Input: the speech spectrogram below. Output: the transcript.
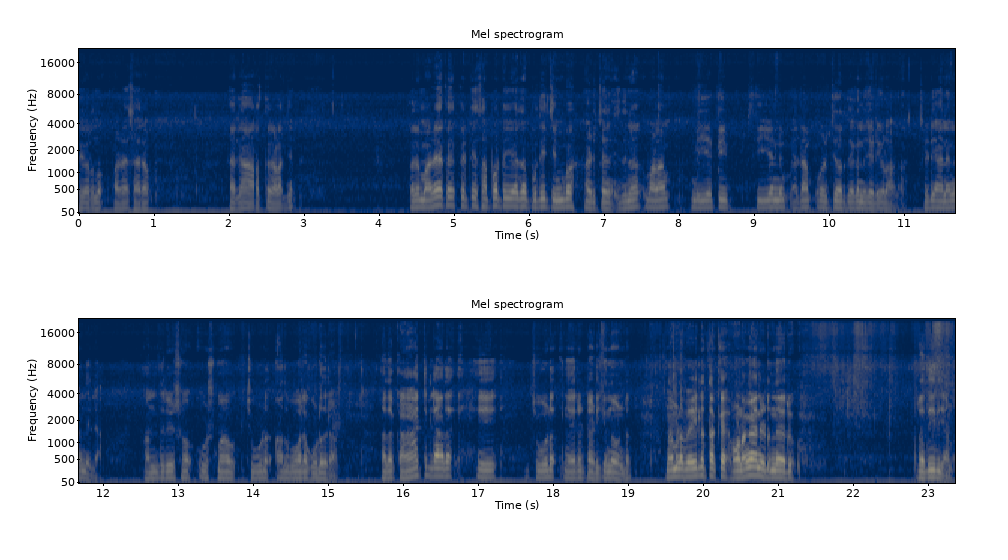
തീർന്നു. പഴയ ശരം എല്ലാം അറുത്ത് കളഞ്ഞ്. ഒരു മഴയൊക്കെ കിട്ടി സപ്പോർട്ട് ചെയ്യുന്ന പുതിയ ചിമ്പ് അടിച്ചത്. ഇതിന് വളം ഡി എ പി സി എന്നും എല്ലാം ഒഴിച്ചു നിർത്തിയേക്കുന്ന ചെടികളാണ്. ചെടി അനങ്ങുന്നില്ല. അന്തരീക്ഷ ഊഷ്മാവ് ചൂട് അതുപോലെ കൂടുതലാണ്. അത് കാറ്റില്ലാതെ ഈ ചൂട് നേരിട്ട് അടിക്കുന്നതുകൊണ്ട് നമ്മൾ വെയിലത്തൊക്കെ ഉണങ്ങാനിടുന്ന ഒരു പ്രതീതിയാണ്.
